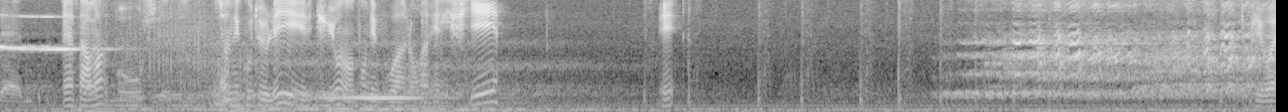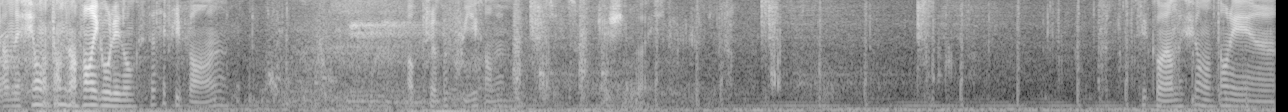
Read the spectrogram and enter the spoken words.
Dead. Et apparemment, What bullshit. si on écoute les, tuyaux, on entend des voix. Alors on va vérifier. Et... Et puis ouais, en effet, on entend des enfants rigoler, donc c'est assez flippant. Hein. Hop, je suis un peu fouillé quand même. Que je sais pas ici. C'est quoi, en effet, on entend les... euh,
